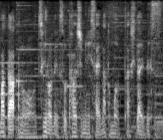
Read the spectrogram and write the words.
また、あの、次のレースを楽しみにしたいなと思った次第です。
